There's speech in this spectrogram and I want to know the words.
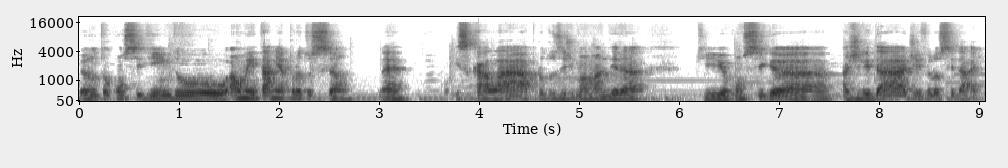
eu não estou conseguindo aumentar minha produção, né? Escalar, produzir de uma maneira que eu consiga agilidade e velocidade.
